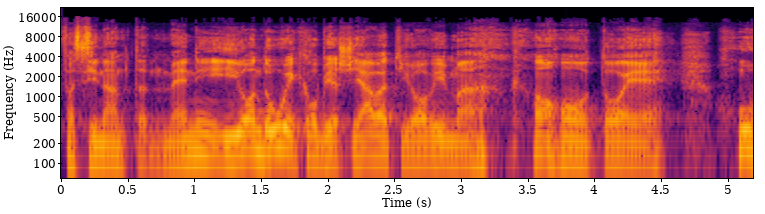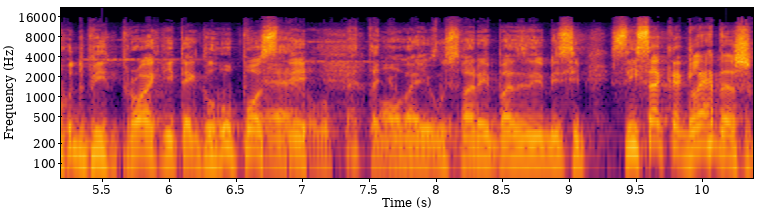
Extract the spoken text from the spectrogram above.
fascinantan meni i onda uvek objašnjavati ovima kao to je udbin projekt i te gluposti. E, ovaj, u stvari, pazi, mislim, ti sad kad gledaš, uh,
